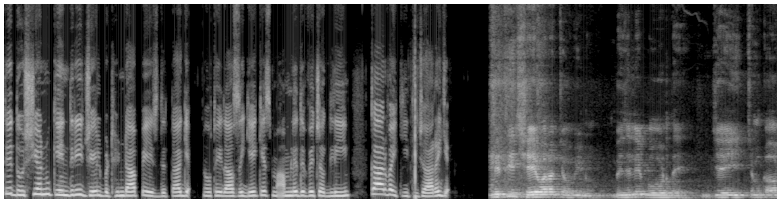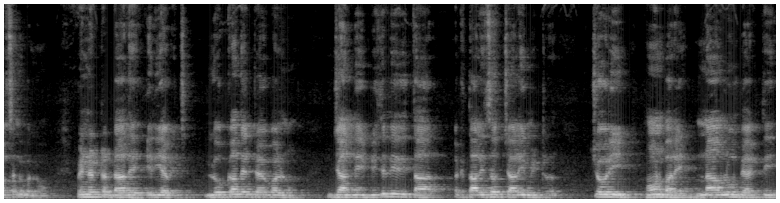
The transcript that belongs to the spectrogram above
ਤੇ ਦੋਸ਼ੀਆਂ ਨੂੰ ਕੇਂਦਰੀ ਜੇਲ੍ਹ ਬਠਿੰਡਾ ਭੇਜ ਦਿੱਤਾ ਗਿਆ। ਉੱਥੇ ਦੱਸ ਦਈਏ ਕਿ ਇਸ ਮਾਮਲੇ ਦੇ ਵਿੱਚ ਅਗਲੀ ਕਾਰਵਾਈ ਕੀਤੀ ਜਾ ਰਹੀ ਹੈ। ਮਿਤੀ 6/12/24 ਨੂੰ ਬਿਜਲੀ ਬੋਰਡ ਦੇ ਜੇਈ ਚਮਕੌਰ ਸਿੰਘ ਵੱਲੋਂ ਪਿੰਡ ਢੱਡਾ ਦੇ ਏਰੀਆ ਵਿੱਚ ਲੋਕਾਂ ਦੇ ਟਿਊਬਵੈੱਲ ਨੂੰ ਜਾਂਦੀ ਬਿਜਲੀ ਦੀ ਤਾਰ 4140 ਮੀਟਰ ਚੋਰੀ ਹੋਣ ਬਾਰੇ ਨਾਮਲੂਮ ਵਿਅਕਤੀ,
